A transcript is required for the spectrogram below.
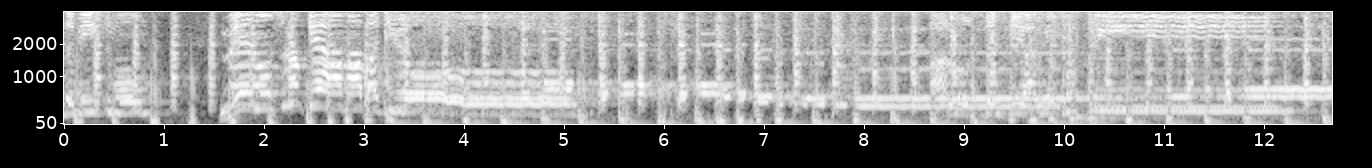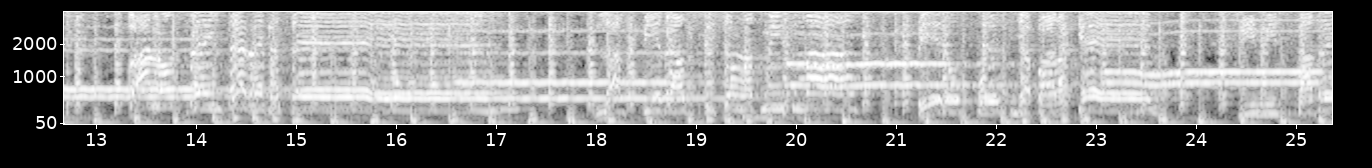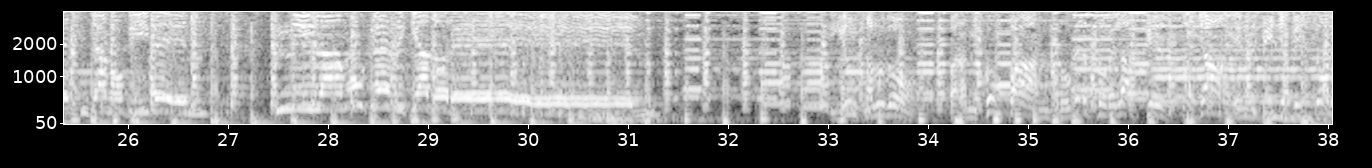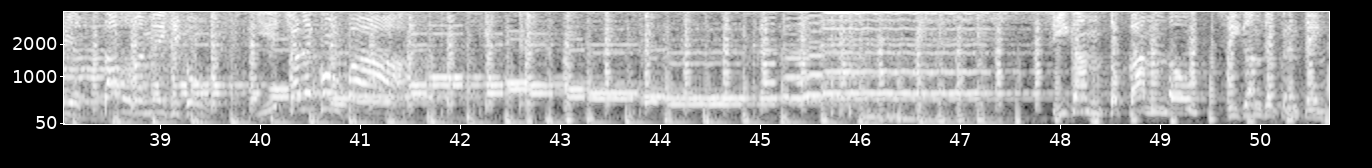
donde mismo, menos lo que amaba Villa Victoria, Estado de México. Y échale compa. Sigan tocando, sigan de frente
